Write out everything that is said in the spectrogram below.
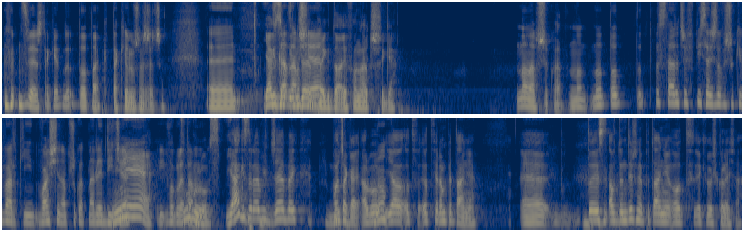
Więc wiesz, takie, no, to tak, takie różne rzeczy. E, Jak Zgadzam zrobić jailbreak się... do iPhone'a 3G? No na przykład, no, no to, to, wystarczy wpisać do wyszukiwarki właśnie na przykład na Reddicie. Nie, i w ogóle tam... Jak zrobić jailbreak? Poczekaj, albo no. ja otwieram pytanie. E, to jest autentyczne pytanie od jakiegoś kolesia.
